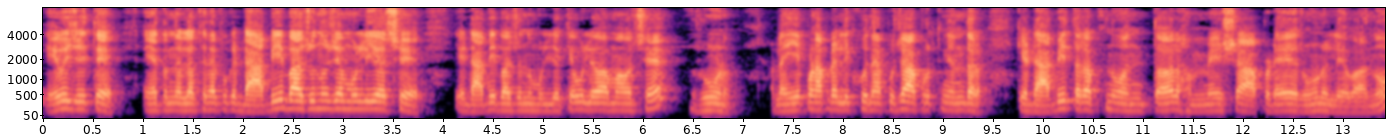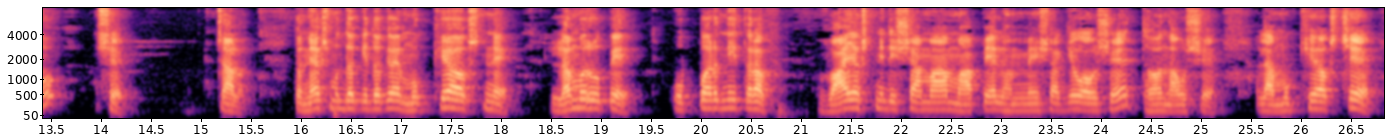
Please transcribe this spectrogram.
એવી જ રીતે અહીંયા તમને લખીને આપ્યું કે ડાબી બાજુનું જે મૂલ્ય છે એ ડાબી બાજુનું મૂલ્ય કેવું લેવામાં આવે છે? ઋણ. એટલે એ પણ આપણે લીખવું ને છે આકૃતિની અંદર કે ડાબી તરફનું અંતર હંમેશા આપણે ઋણ લેવાનું છે. ચાલો. તો નેક્સ્ટ મુદ્દો કીધો કે મુખ્ય અક્ષને લંબરૂપે ઉપરની તરફ વાય અક્ષની દિશામાં માપેલ હંમેશા કેવું આવશે? ધન આવશે. એટલે આ મુખ્ય અક્ષ છે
